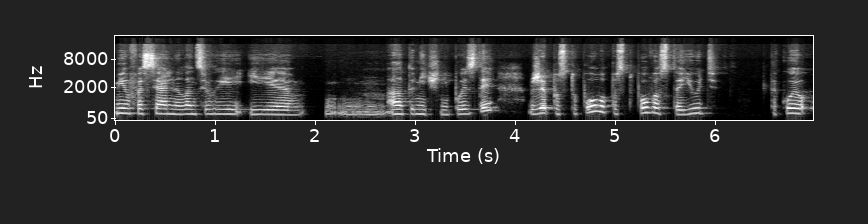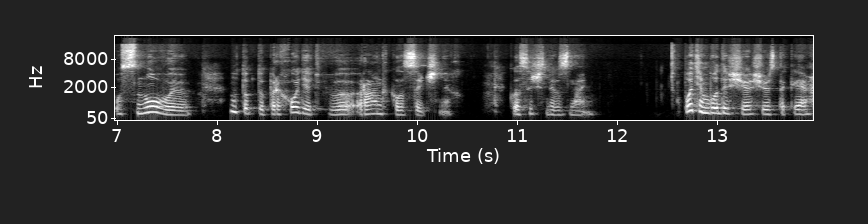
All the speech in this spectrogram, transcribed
міофасіальні ланцюги і анатомічні поїзди вже поступово-поступово стають такою основою, ну тобто переходять в ранг класичних, класичних знань. Потім буде ще щось таке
